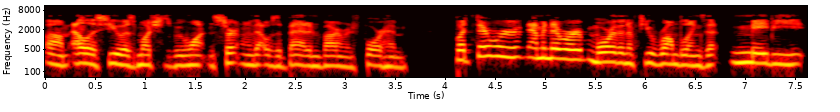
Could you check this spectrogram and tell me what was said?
um, LSU as much as we want, and certainly that was a bad environment for him. But there were, I mean, there were more than a few rumblings that maybe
